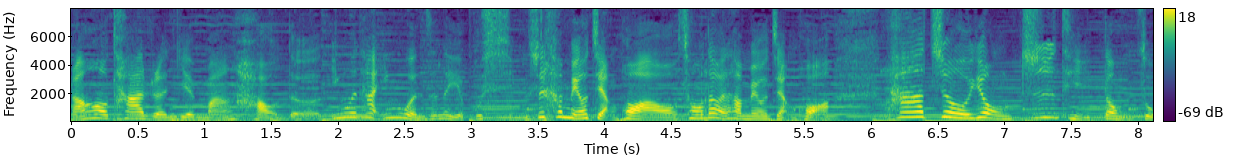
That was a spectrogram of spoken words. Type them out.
然后她人也蛮好的，因为她英文真的也不行，所以她没有讲话哦，从头到尾她没有讲话，她就用肢体动作，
